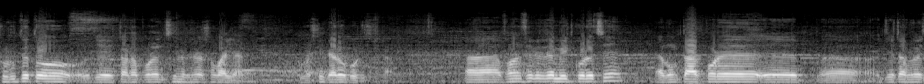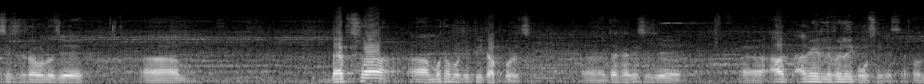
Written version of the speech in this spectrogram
শুরুতে তো যে টাটা পোড়েন ছিল সেটা সবাই জানে, আমরা স্বীকারও করি সেটা। ফরেন সেক্রেটারি মিট করেছে এবং তারপরে যেটা হয়েছে সেটা হলো যে ব্যবসা মোটামুটি পিক আপ করেছে। দেখা গেছে যে আগ- আগের লেভেলেই পৌঁছে গেছে। এখন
